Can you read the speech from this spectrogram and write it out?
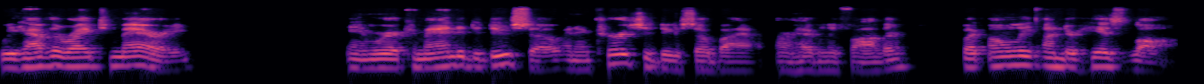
We have the right to marry, and we're commanded to do so and encouraged to do so by our Heavenly Father, but only under His law.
